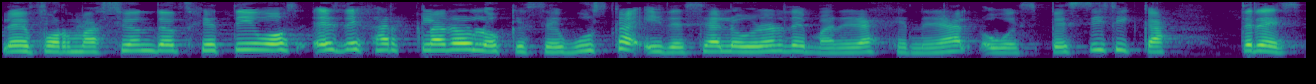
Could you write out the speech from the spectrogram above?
La información de objetivos es dejar claro lo que se busca y desea lograr de manera general o específica. 3.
